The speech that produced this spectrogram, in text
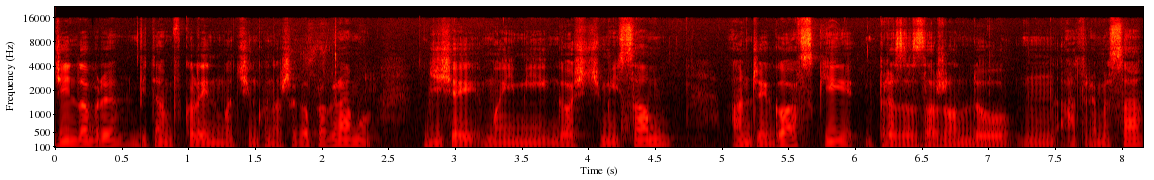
Dzień dobry, witam w kolejnym odcinku naszego programu. Dzisiaj moimi gośćmi są Andrzej Goławski, prezes zarządu mm, Atremesa.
